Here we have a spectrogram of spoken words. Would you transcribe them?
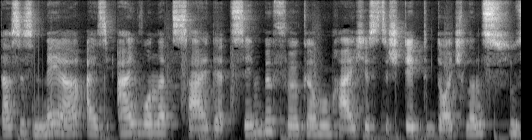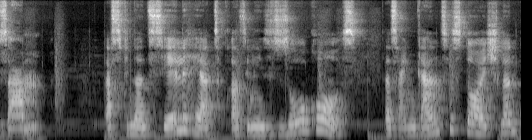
Das ist mehr als die Einwohnerzahl der zehn bevölkerungsreichsten Städte Deutschlands zusammen. Das finanzielle Herz Brasiliens ist so groß, dass ein ganzes Deutschland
